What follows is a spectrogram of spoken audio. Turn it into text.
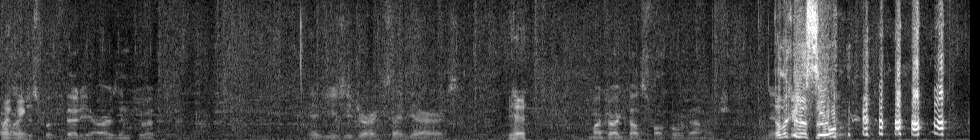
Wang I wang. just put 30 arrows into it. Yeah, use your Drake. Save your arrows. Yeah. My Drake does fuck all damage. Yeah, Oh, look at us all!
